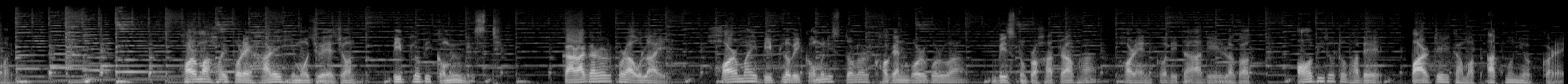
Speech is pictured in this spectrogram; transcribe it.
হয়। শৰ্মা হৈ পৰে হাড়ে হিমজুৱে এজন বিপ্লৱী কমিউনিষ্ট। কাৰাগাৰৰ পৰা ওলাই শৰ্মাই বিপ্লৱী কমিউনিষ্ট দলৰ খগেন বৰবৰুৱা বিষ্ণুপ্ৰসাদ ৰাভা হৰেণ কলিতা আদিৰ লগত অবিৰতভাৱে পাৰ্টীৰ কামত আত্মনিয়োগ কৰে।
